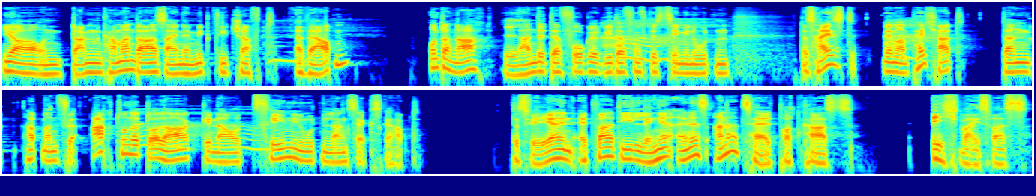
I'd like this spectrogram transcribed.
Ja, und dann kann man da seine Mitgliedschaft erwerben. Und danach landet der Vogel wieder fünf bis zehn Minuten. Das heißt, wenn man Pech hat, dann hat man für 800 Dollar genau 10 Minuten lang Sex gehabt. Das wäre ja in etwa die Länge eines Anerzählt-Podcasts. Ich weiß was.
